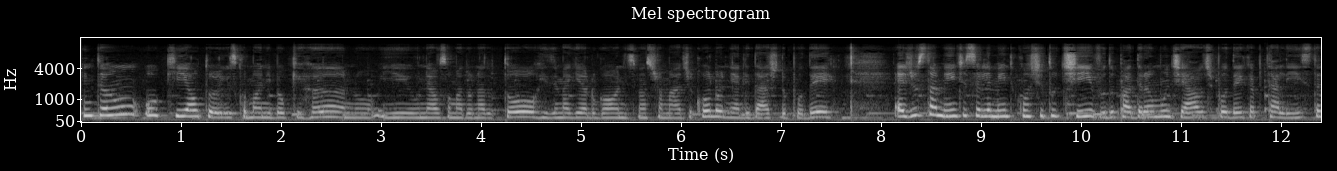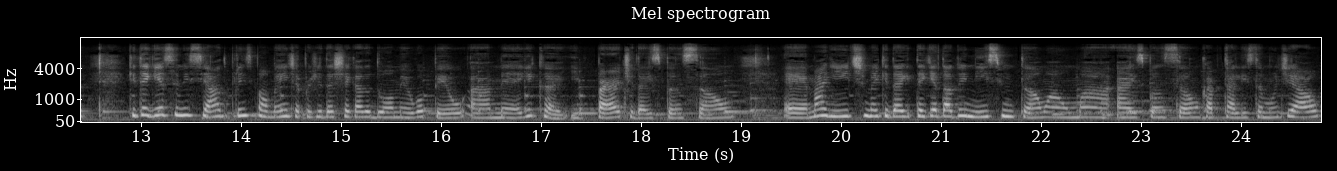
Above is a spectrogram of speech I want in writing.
Então, o que autores como Aníbal Quirrano e Nelson Maldonado Torres e Maria Lugones vão chamar de colonialidade do poder é justamente esse elemento constitutivo do padrão mundial de poder capitalista que teria se iniciado principalmente a partir da chegada do homem europeu à América e parte da expansão é, marítima que teria dado início então a uma a expansão capitalista mundial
